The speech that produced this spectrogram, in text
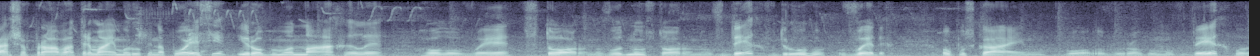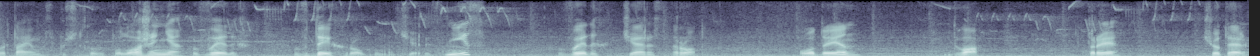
Перша вправа. Тримаємо руки на поясі і робимо нахили голови в сторону. В одну сторону вдих, в другу видих. Опускаємо голову, робимо вдих, повертаємось в початкове положення, видих. Вдих робимо через ніс, видих через рот. Один, два, три, чотири.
